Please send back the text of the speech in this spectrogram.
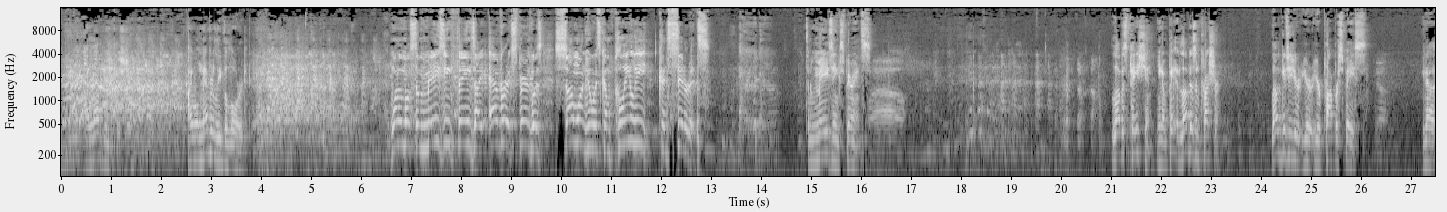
I love being a Christian. I will never leave the Lord. One of the most amazing things I ever experienced was someone who was completely considerate. It's an amazing experience. Wow. Love is patient. You know, pa- love doesn't pressure. Love gives you your, your, your proper space. Yeah. You know,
